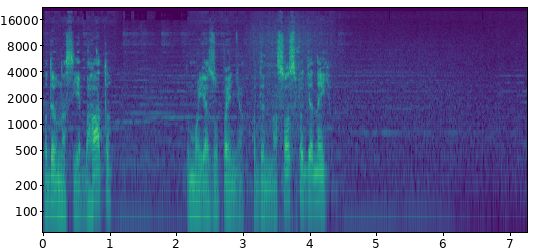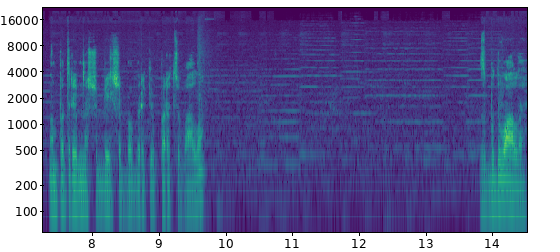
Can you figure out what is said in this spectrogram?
Води в нас є багато, тому я зупиню один насос водяний. Нам потрібно, щоб більше бобриків працювало. Збудували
